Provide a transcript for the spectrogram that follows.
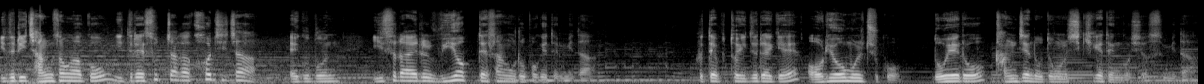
이들이 장성하고 이들의 숫자가 커지자 애굽은 이스라엘을 위협 대상으로 보게 됩니다. 그때부터 이들에게 어려움을 주고 노예로 강제 노동을 시키게 된 것이었습니다.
